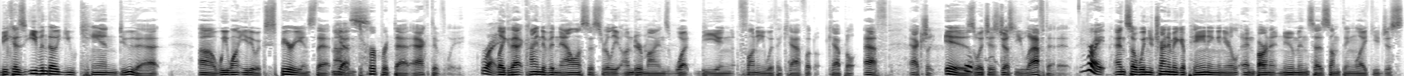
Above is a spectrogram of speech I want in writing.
because even though you can do that, uh, we want you to experience that, not Yes. interpret that actively. right, Like that kind of analysis really undermines what being funny with a capital capital F actually is, which is just you laughed at it. right. And so when you're trying to make a painting and you're and Barnett Newman says something like you just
